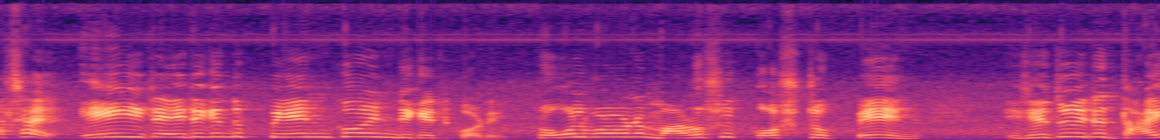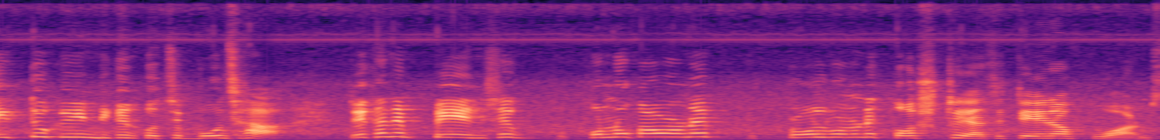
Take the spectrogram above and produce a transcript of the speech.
আচ্ছা এইটা এটা কিন্তু পেনকেও ইন্ডিকেট করে। প্রবল পরিমাণে মানসিক কষ্ট পেন যেহেতু এটা দায়িত্বকে ইন্ডিকেট করছে, বোঝা। তো এখানে পেন সে কোনো কারণে প্রবল পরিমাণে কষ্টে আছে টেন অফ ওয়ান্স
